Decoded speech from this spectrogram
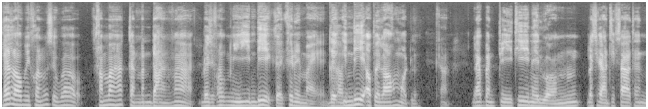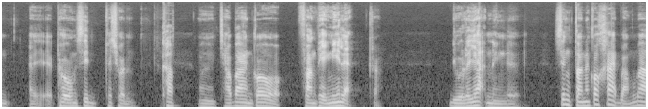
แล้วเรามีความรู้สึกว่าคำว่าฮักกันมันดังมาก โดยเฉพาะมีอินดี้เกิดขึ้นใหม่ๆเด็กครับอินดี้เอาไปร้องหมดเลยครับ และเป็นปีที่ในหลวงรัชกาลที่เก้าท่านเอ่อพระองค์สิ้นพระชนม์ครับเอ่อชาวบ้านก็ฟังเพลงนี้แหละครับ อยู่ระยะหนึ่งเลย ซึ่งตอนนั้นก็คาดหวังว่า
